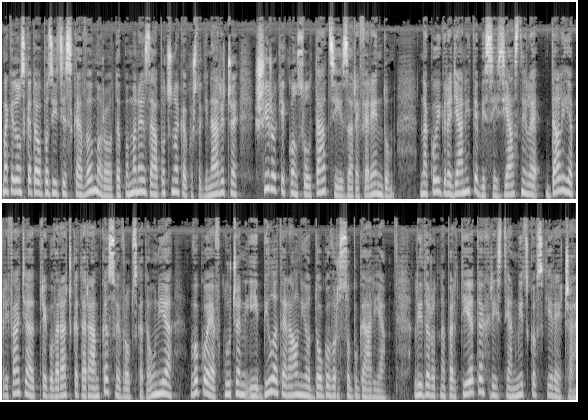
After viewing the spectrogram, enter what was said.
Македонската опозицијска ВМРО ДПМН започна, како што ги нарече, широки консултации за референдум, на кои граѓаните би се изјасниле дали ја прифаќаат преговарачката рамка со Европската Унија, во која е вклучен и билатералниот договор со Бугарија. Лидерот на партијата Христијан Мицковски рече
